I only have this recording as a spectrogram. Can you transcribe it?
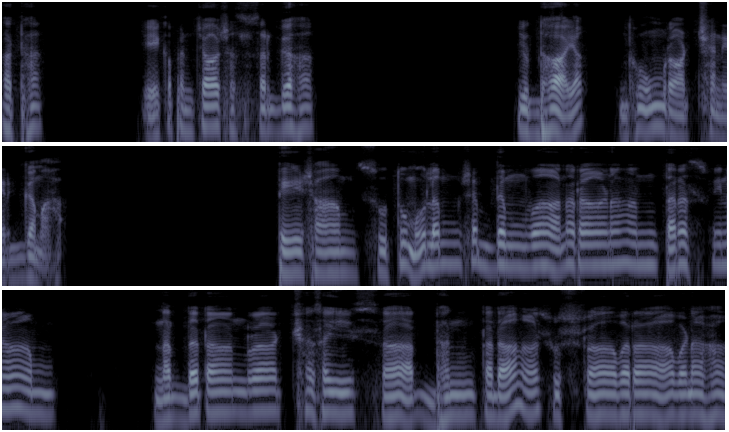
अथ एकपञ्चाशः सर्गः। युद्धाय धूम्राक्षनिर्गमः। तेषाम् सुतुमुलम् शब्दम् वानराणान्तरस्विनाम् नर्दतान् राक्षसैः सार्धम् तदा शुश्रावरावणः।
